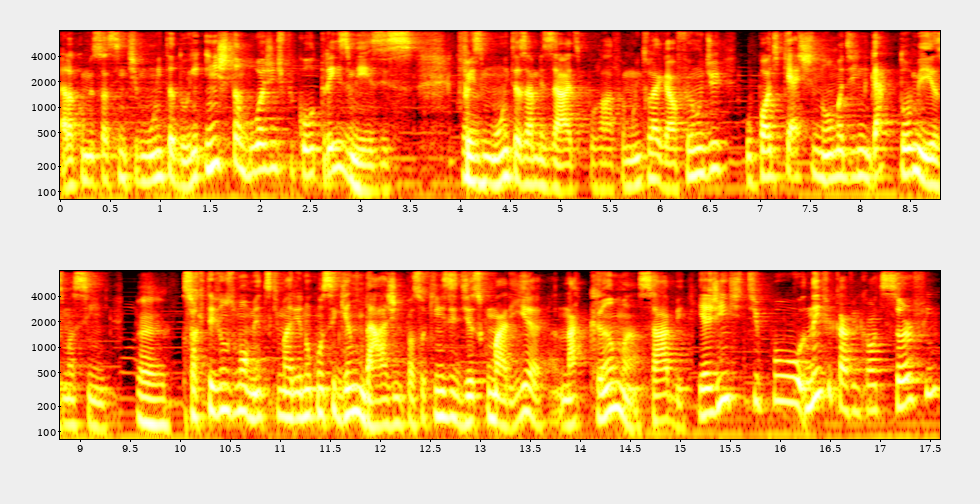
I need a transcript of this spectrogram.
Ela começou a sentir muita dor. Em Istambul a gente ficou três meses. Fez muitas amizades por lá, foi muito legal. Foi onde o podcast Nômade engatou mesmo, assim. É. Só que teve uns momentos que Maria não conseguia andar. A gente passou 15 dias com Maria na cama, sabe? E a gente, tipo, nem ficava em couchsurfing,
